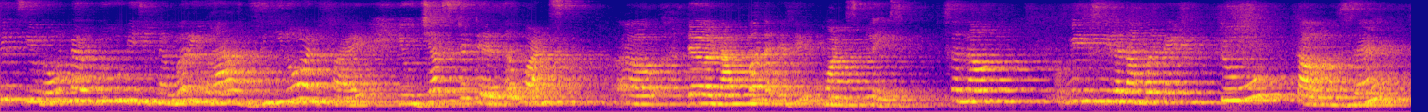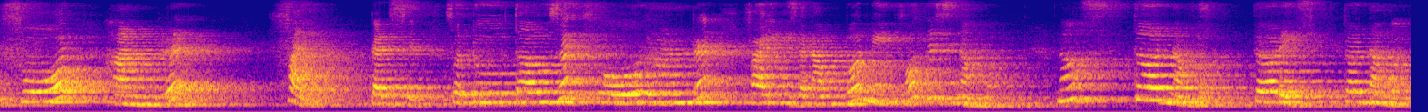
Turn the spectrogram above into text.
Since you don't have two digit number, you have 0 and 5. You just tell the ones, uh, the number that is in ones place. So now we see the number name 2405. That's it. So 2405 is the number name for this number. Now third number. Third is third number.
